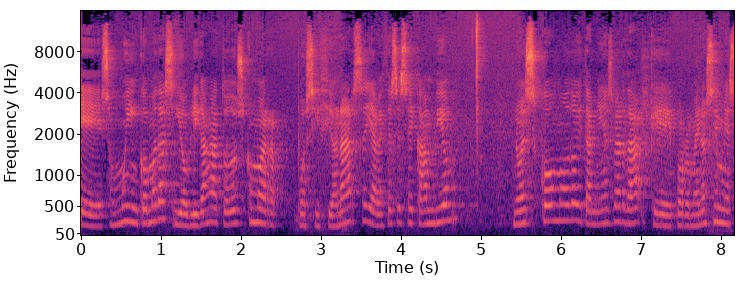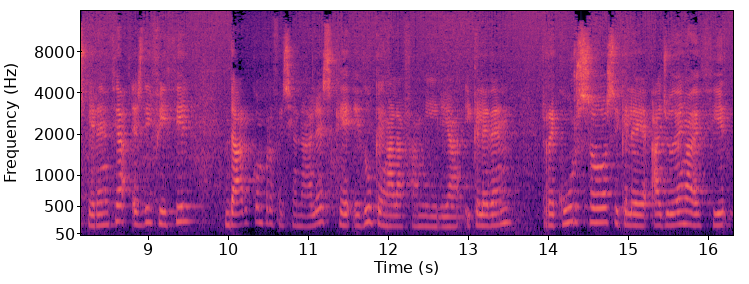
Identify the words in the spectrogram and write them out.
eh, son muy incómodas y obligan a todos como a reposicionarse y a veces ese cambio no es cómodo y también es verdad que por lo menos en mi experiencia es difícil dar con profesionales que eduquen a la familia y que le den recursos y que le ayuden a decir,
